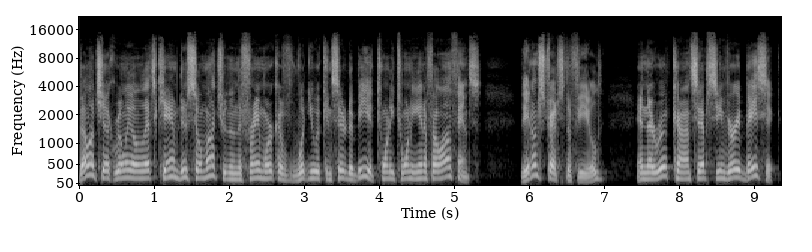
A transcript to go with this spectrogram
Belichick really only lets Cam do so much within the framework of what you would consider to be a 2020 NFL offense. They don't stretch the field, and their route concepts seem very basic.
